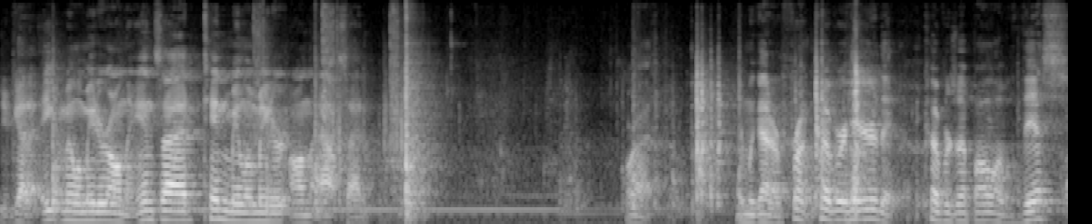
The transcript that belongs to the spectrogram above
You've got an 8 millimeter on the inside, 10 millimeter on the outside. All right. And we got our front cover here that covers up all of this.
